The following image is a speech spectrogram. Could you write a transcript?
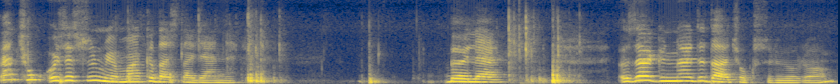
Ben çok oje sürmüyorum arkadaşlar yani. Böyle özel günlerde daha çok sürüyorum.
